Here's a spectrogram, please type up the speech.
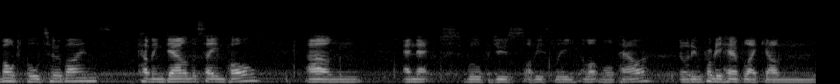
multiple turbines coming down the same pole, um, and that will produce obviously a lot more power building. We probably have like um,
